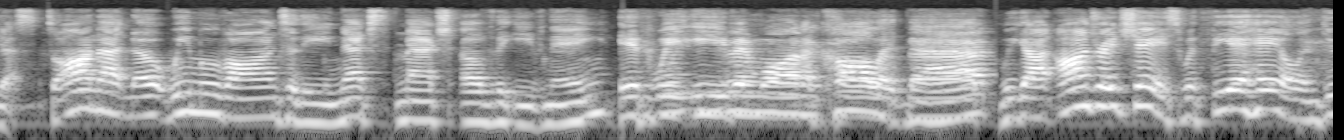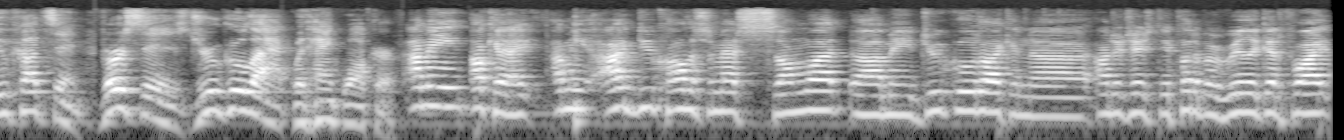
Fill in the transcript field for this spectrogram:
Yes. So on that note, we move on to the next match of the evening. If we even want to call it that. We got Andre Chase with Thea Hail and Duke Hudson versus Drew Gulak with Hank Walker. I mean, okay. I mean, I do call this a match somewhat. Uh, I mean, Drew Gulak and uh, Andre Chase, they put up a really good fight.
